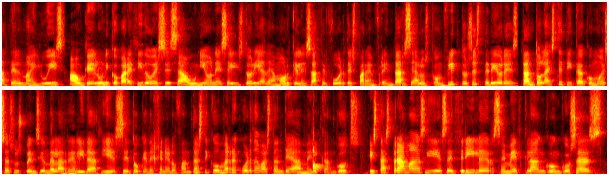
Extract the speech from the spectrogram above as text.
a Thelma y Luis, aunque el único parecido es esa unión, esa historia de amor que les hace fuertes para enfrentarse a los conflictos exteriores, tanto la estética como esa suspensión de la realidad y ese toque de género fantástico me recuerda bastante a American Gods. Estas tramas y ese thriller se mezclan con cosas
